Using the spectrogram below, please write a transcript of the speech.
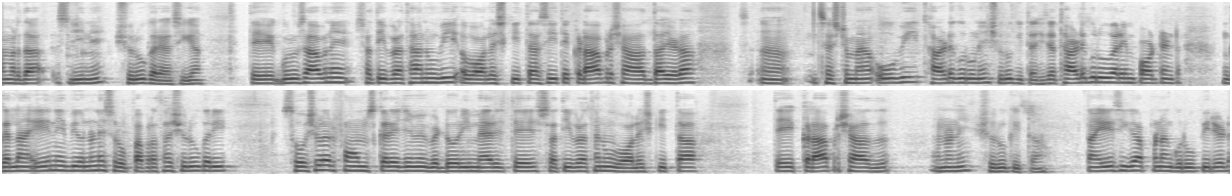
ਅਮਰਦਾਸ ਜੀ ਨੇ ਸ਼ੁਰੂ ਕਰਿਆ ਸੀਗਾ। ਤੇ ਗੁਰੂ ਸਾਹਿਬ ਨੇ ਸਤੀ ਪ੍ਰਥਾ ਨੂੰ ਵੀ ਅਬੋਲਿਸ਼ ਕੀਤਾ ਸੀ ਤੇ ਕੜਾਹ ਪ੍ਰਸ਼ਾਦ ਦਾ ਜਿਹੜਾ ਸਿਸਟਮ ਹੈ ਉਹ ਵੀ ਥਰਡ ਗੁਰੂ ਨੇ ਸ਼ੁਰੂ ਕੀਤਾ ਸੀ। ਤੇ ਥਰਡ ਗੁਰੂ ਬਾਰੇ ਇੰਪੋਰਟੈਂਟ ਗੱਲਾਂ ਇਹ ਨੇ ਵੀ ਉਹਨਾਂ ਨੇ ਸਰੋਪਾ ਪ੍ਰਥਾ ਸ਼ੁਰੂ ਕਰੀ। ਸੋਸ਼ਲ ਰਿਫਾਰਮਸ ਕਰੇ, ਜਿਵੇਂ ਵਿਡੋਰੀ ਮੈਰਿਜ ਤੇ ਸਤੀ ਪ੍ਰਥਾ ਨੂੰ ਅਬੋਲਿਸ਼ ਕੀਤਾ ਤੇ ਕੜਾਹ ਪ੍ਰਸ਼ਾਦ ਉਹਨਾਂ ਨੇ ਸ਼ੁਰੂ ਕੀਤਾ। ਤਾਂ ਇਹ ਸੀਗਾ ਆਪਣਾ ਗੁਰੂ ਪੀਰੀਅਡ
